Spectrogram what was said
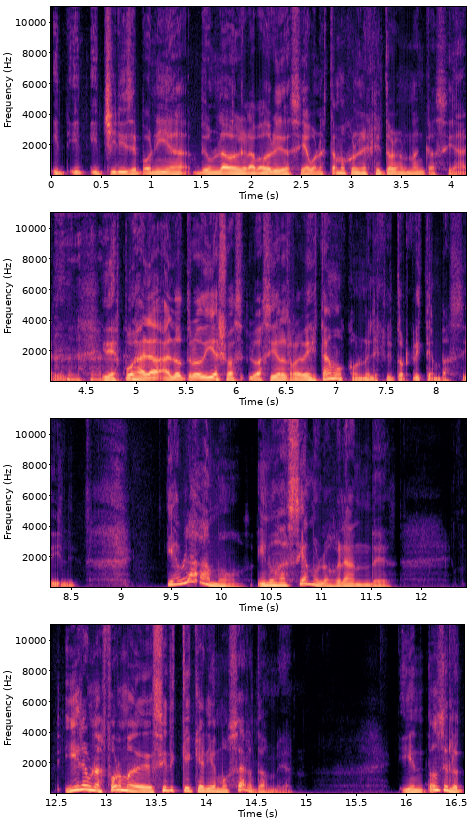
Y, Chiri se ponía de un lado del grabador y decía, bueno, estamos con el escritor Hernán Casiari. Y después al, otro día yo lo hacía al revés, estamos con el escritor Cristian Basili. Y hablábamos, y nos hacíamos los grandes. Y era una forma de decir qué queríamos ser también. Y entonces lo,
